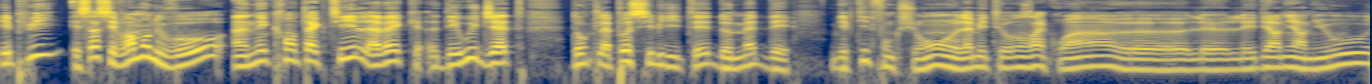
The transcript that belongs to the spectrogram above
Et puis, et ça c'est vraiment nouveau, un écran tactile avec des widgets, donc la possibilité de mettre des, petites fonctions, euh, la météo dans un coin, euh, les dernières news,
